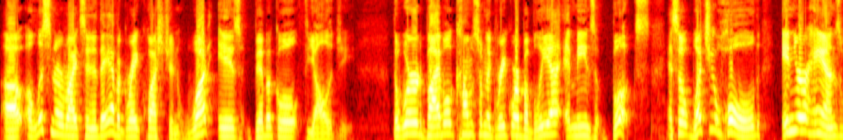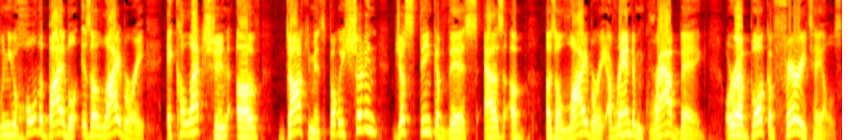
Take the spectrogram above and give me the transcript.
uh, a listener writes in and they have a great question What is biblical theology? The word Bible comes from the Greek word biblia, it means books. And so, what you hold in your hands when you hold the Bible is a library, a collection of documents. But we shouldn't just think of this as a as a library, a random grab bag, or a book of fairy tales.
